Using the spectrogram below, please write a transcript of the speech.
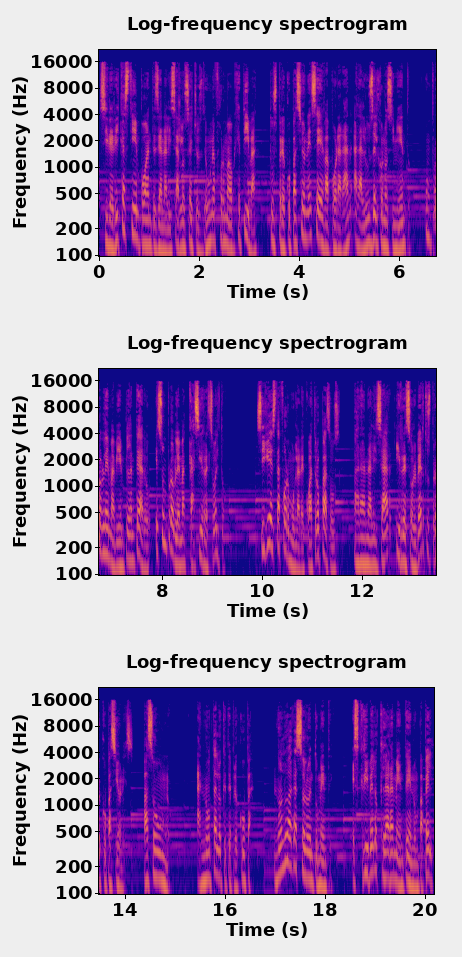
Si dedicas tiempo antes de analizar los hechos de una forma objetiva, tus preocupaciones se evaporarán a la luz del conocimiento. Un problema bien planteado es un problema casi resuelto. Sigue esta fórmula de cuatro pasos para analizar y resolver tus preocupaciones. Paso 1. Anota lo que te preocupa. No lo hagas solo en tu mente. Escríbelo claramente en un papel.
